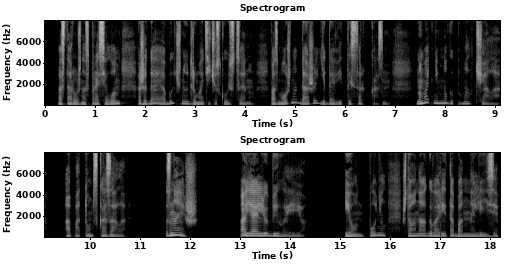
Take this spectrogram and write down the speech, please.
— осторожно спросил он, ожидая обычную драматическую сцену, возможно, даже ядовитый сарказм. Но мать немного помолчала, а потом сказала, «Знаешь, а я любила ее». И он понял, что она говорит об Анна-Лизе,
